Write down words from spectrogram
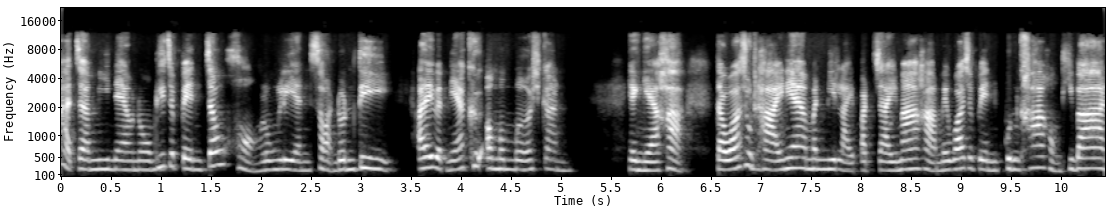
อาจจะมีแนวโน้มที่จะเป็นเจ้าของโรงเรียนสอนดนตรี อะไรแบบนี้คือเอามา merge กัน อย่างเงี้ยค่ะ แต่ว่าสุดท้ายเนี่ยมันมีหลายปัจจัยมากค่ะ ไม่ว่าจะเป็นคุณค่าของที่บ้าน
